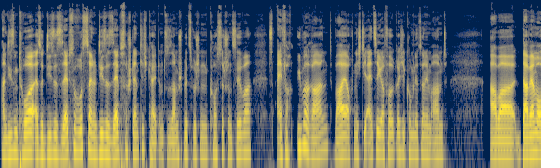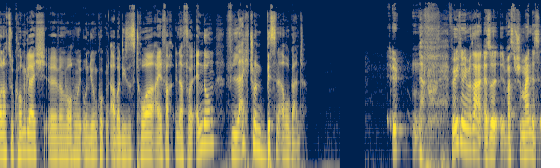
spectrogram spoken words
an diesem Tor, also dieses Selbstbewusstsein und diese Selbstverständlichkeit im Zusammenspiel zwischen Kostic und Silva ist einfach überragend. War ja auch nicht die einzige erfolgreiche Kombination im Abend. Aber da werden wir auch noch zu kommen gleich, äh, wenn wir auch in Union gucken. Aber dieses Tor einfach in der Vollendung, vielleicht schon ein bisschen arrogant. Äh, würde ich noch nicht mal sagen. Also, was du schon meintest,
